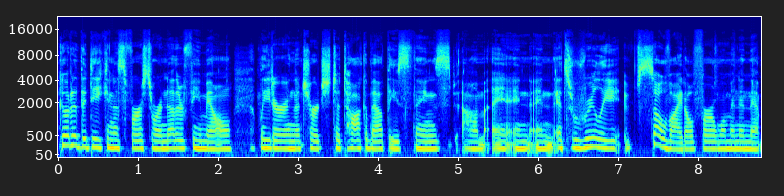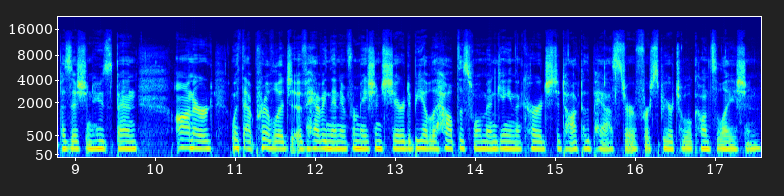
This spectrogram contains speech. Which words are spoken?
go to the deaconess first or another female leader in the church to talk about these things, um, and and it's really so vital for a woman in that position who's been honored with that privilege of having that information shared to be able to help this woman gain the courage to talk to the pastor for spiritual consolation.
